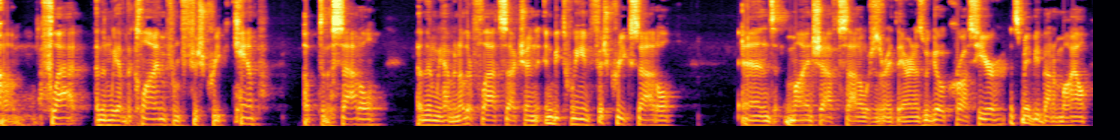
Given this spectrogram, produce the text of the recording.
um, flat. And then we have the climb from Fish Creek Camp up to the saddle. And then we have another flat section in between Fish Creek Saddle and Mine Shaft Saddle, which is right there. And as we go across here, it's maybe about a mile.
